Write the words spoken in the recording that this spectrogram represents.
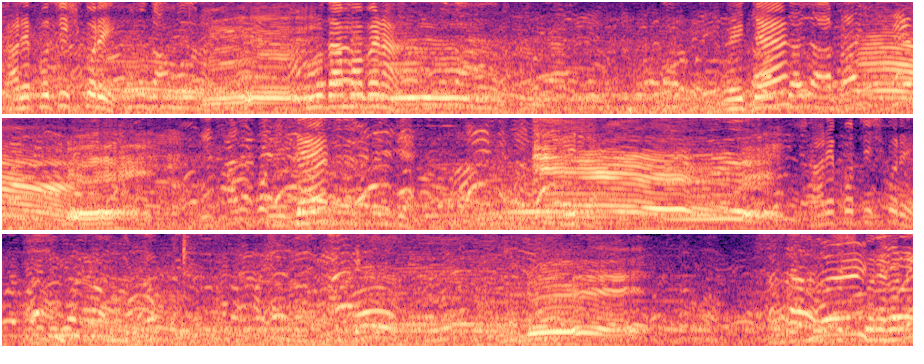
সাড়ে পঁচিশ করে। কোনো দাম হবে না। কোনো দাম হবে না? কোনো দাম হবে না। এইটা? সাড়ে পঁচিশ এইটা? সাড়ে পঁচিশ করে? সাড়ে পঁচিশ করে হলে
